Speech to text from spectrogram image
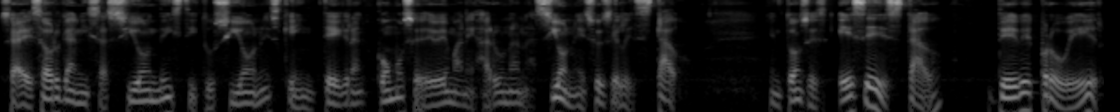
O sea, esa organización de instituciones que integran cómo se debe manejar una nación, eso es el Estado. Entonces, ese Estado debe proveer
